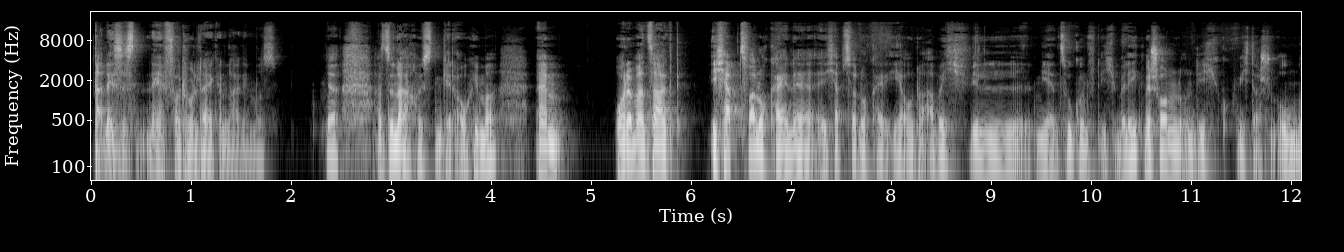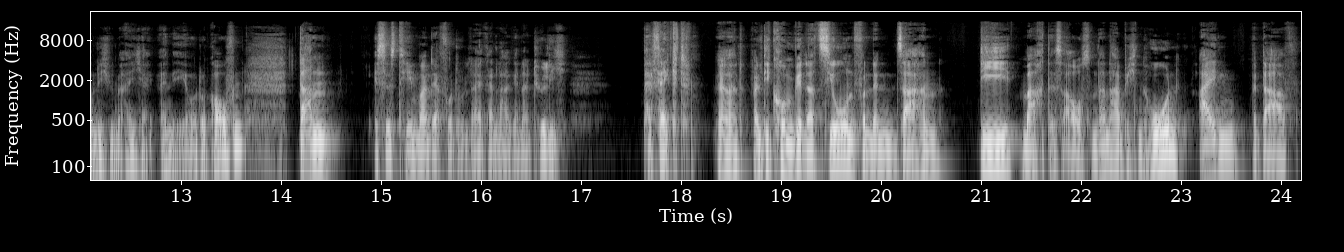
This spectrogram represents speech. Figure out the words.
dann ist es eine Photovoltaikanlage muss. Ja, also nachrüsten geht auch immer. Ähm, oder man sagt, ich habe zwar noch keine, ich habe zwar noch kein E-Auto, aber ich will mir in Zukunft, ich überlege mir schon und ich gucke mich da schon um und ich will mir eigentlich ein E-Auto kaufen, dann ist das Thema der Photovoltaikanlage natürlich perfekt, ja, weil die Kombination von den Sachen, die macht es aus. Und dann habe ich einen hohen Eigenbedarf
